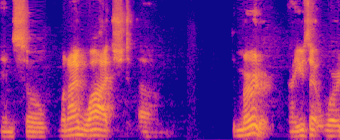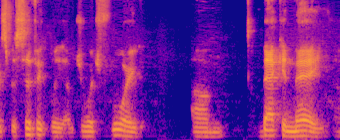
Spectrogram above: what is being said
And so when I watched um, the murder, I use that word specifically of George Floyd um, back in May, uh,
